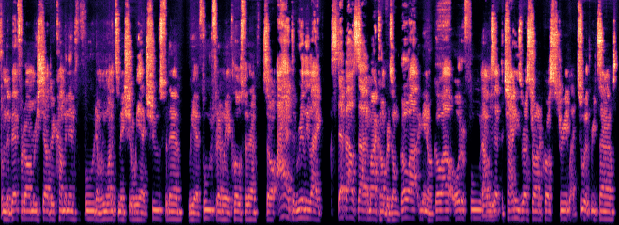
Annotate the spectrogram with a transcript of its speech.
from the Bedford Armory shelter coming in for food. And we wanted to make sure we had shoes for them. We had food for them. We had clothes for them. So I had to really like step outside of my comfort zone, go out, you know, go out, order food. Mm-hmm. I was at the Chinese restaurant across the street like two or three times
